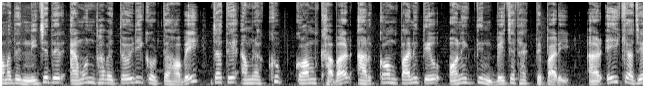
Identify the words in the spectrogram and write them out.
আমাদের নিজেদের এমনভাবে তৈরি করতে হবে যাতে আমরা খুব কম খাবার আর কম পানিতেও অনেক দিন বেঁচে থাকতে পারি। আর এই কাজে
